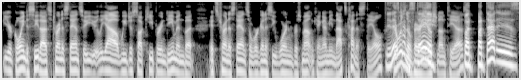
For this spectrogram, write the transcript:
you're going to see that it's Terenas Stand. So you, yeah, we just saw Keeper and Demon, but it's Terenas Stand. So we're gonna see Warden versus Mountain King. I mean, that's kind of stale. It is there was no stale, variation on TS. But but that is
